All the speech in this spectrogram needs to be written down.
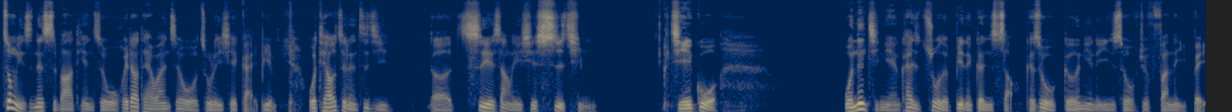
重点是那十八天之后，我回到台湾之后，我做了一些改变，我调整了自己呃事业上的一些事情，结果。我那几年开始做的变得更少，可是我隔年的营收就翻了一倍，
